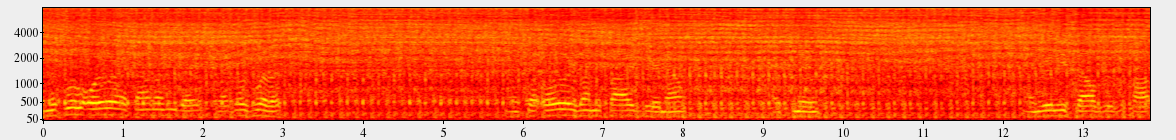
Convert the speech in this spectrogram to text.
And this little oiler I found on eBay that goes with it. Got oilers on the sides here now. That's new. And release valves at the top.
